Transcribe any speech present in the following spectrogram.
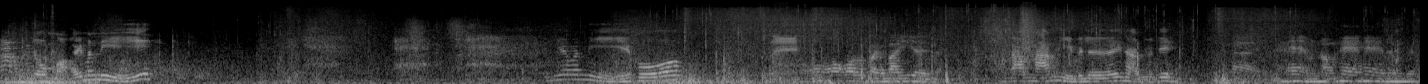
อ้าวมันจมเหรอไอ้ยมันหนีไอ้ เนี่ยมันหนีไอ้โฟกไหนอ๋ออ๋อรถไฟไหม้เหี้ยเลยมันดำน้ำหนีไปเลยถามอยู่ดิแห่มันทำแห่แห่เลยมันเป็น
